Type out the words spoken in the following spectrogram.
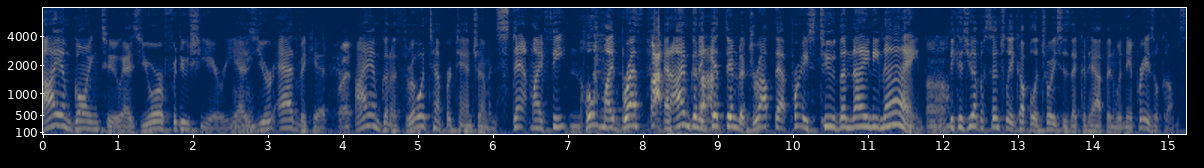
I am going to, as your fiduciary, as your advocate, Mm-hmm. Right. I am going to throw a temper tantrum and stamp my feet and hold my breath, and I'm going to get them to drop that price to the 99. Uh-huh. Because you have essentially a couple of choices that could happen when the appraisal comes.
